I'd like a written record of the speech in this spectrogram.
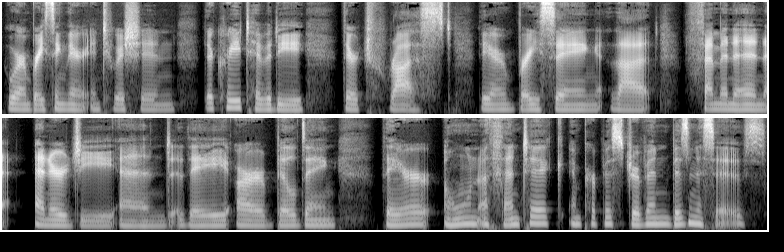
who are embracing their intuition, their creativity, their trust. They are embracing that feminine energy and they are building their own authentic and purpose driven businesses.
